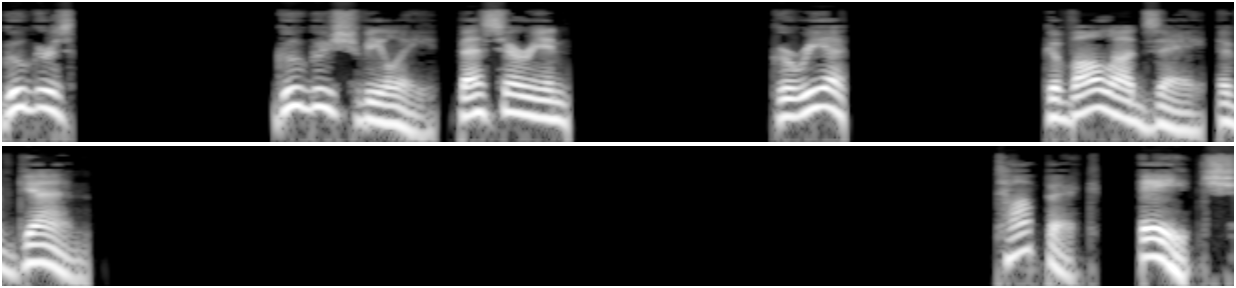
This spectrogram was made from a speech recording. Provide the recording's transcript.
Gugurs Gugushvili, Bessarion Guria. Gavaladze, Evgen Topic. H.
